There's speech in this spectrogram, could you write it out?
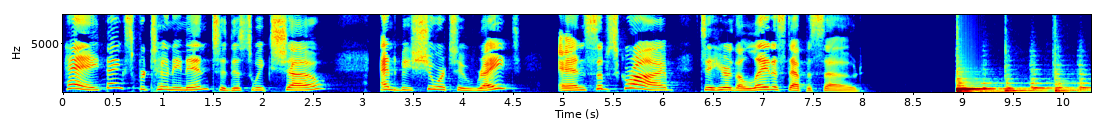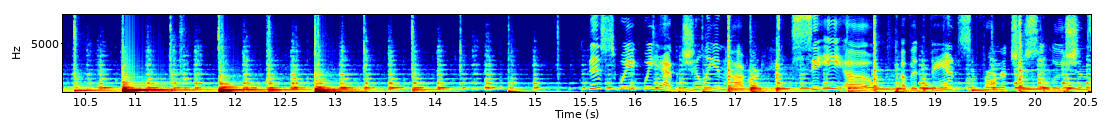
Hey, thanks for tuning in to this week's show, and be sure to rate and subscribe to hear the latest episode. This week we have Jillian Hubbard, CEO of Advanced Furniture Solutions,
